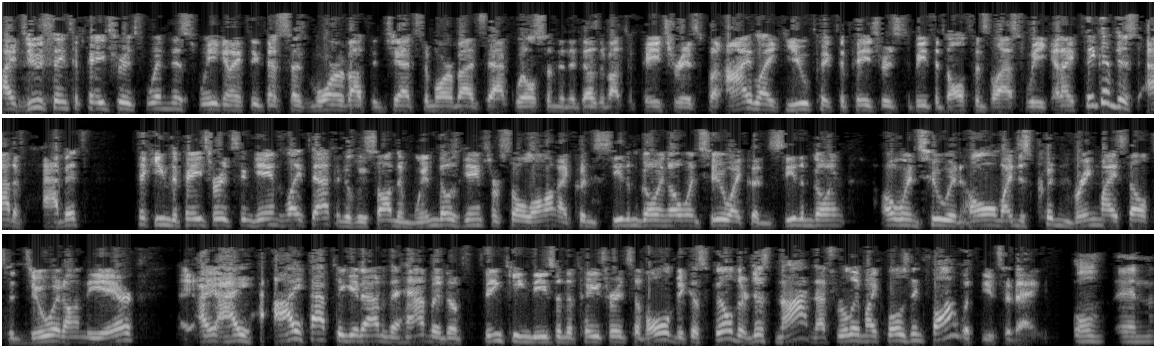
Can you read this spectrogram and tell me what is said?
I do think the Patriots win this week, and I think that says more about the Jets and more about Zach Wilson than it does about the Patriots. But I, like you, picked the Patriots to beat the Dolphins last week, and I think I'm just out of habit picking the Patriots in games like that because we saw them win those games for so long. I couldn't see them going 0-2. I couldn't see them going 0-2 at home. I just couldn't bring myself to do it on the air. I, I, I have to get out of the habit of thinking these are the Patriots of old because Phil, they're just not. That's really my closing thought with you today. Well, and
